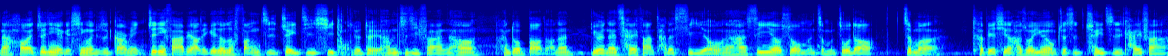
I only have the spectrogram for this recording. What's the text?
那后来最近有个新闻，就是 Garmin 最近发表了一个叫做防止坠机系统，就对他们自己发，然后很多报道。那有人在采访他的 CEO，那他 CEO 说，我们怎么做到这么特别系统？他说，因为我们就是垂直开发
